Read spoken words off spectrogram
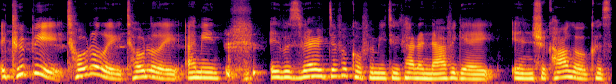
it could be totally, totally. I mean, it was very difficult for me to kind of navigate in Chicago because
